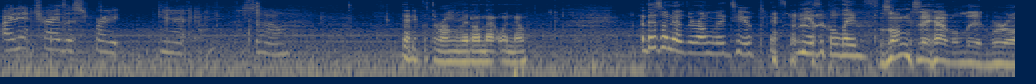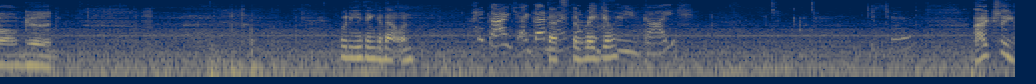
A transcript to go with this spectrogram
I didn't try the Sprite yet, so Daddy put the wrong lid on that one now. And this one has the wrong lid too. It's musical lids. As long as they have a lid, we're all good. What do you think of that one? Hey guys, I got That's the regular- for you guys. Is it? Actually,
